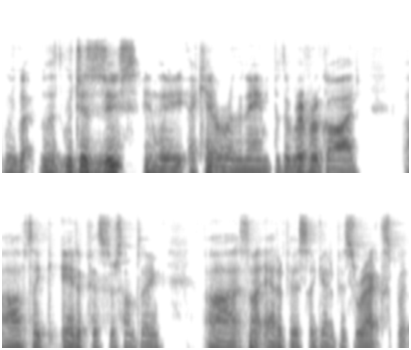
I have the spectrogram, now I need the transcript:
we've got which is Zeus in the I can't remember the name, but the river god. Uh, it's like Oedipus or something. Uh, it's not Oedipus like Oedipus Rex, but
